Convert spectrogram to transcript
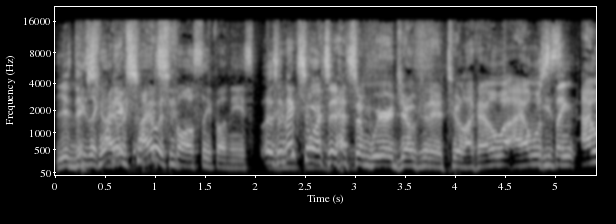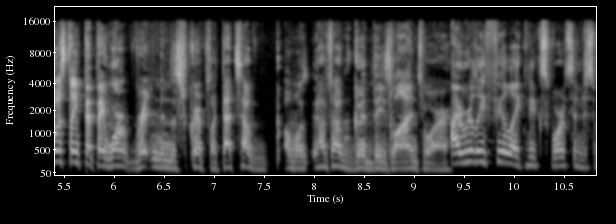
Yeah, Nick he's like, Swar- I Nick always, I always fall asleep on these. Listen, Nick Swardson has some weird jokes in it too. Like I almost, I almost think, I almost think that they weren't written in the script. Like that's how almost, that's how good these lines were. I really feel like Nick Swardson just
